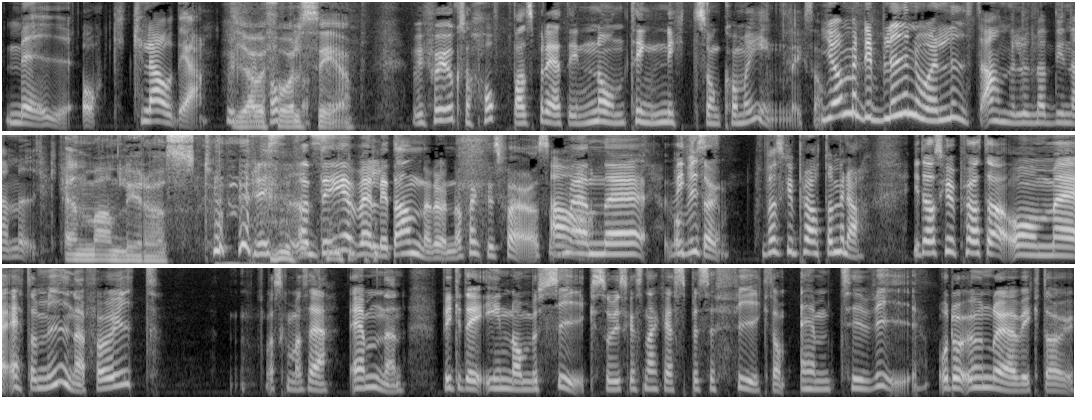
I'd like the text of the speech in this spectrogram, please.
mig och Claudia. Ja, vi får väl se. Vi får ju också hoppas på det att det är någonting nytt som kommer in. Liksom. Ja men det blir nog en lite annorlunda dynamik. En manlig röst. Precis. Ja, det är väldigt annorlunda faktiskt för oss. Ja. Men eh, Viktor, Vad ska vi prata om idag? idag ska vi prata om eh, ett av mina favorit vad ska man säga, ämnen, vilket är inom musik. Så vi ska snacka specifikt om MTV. Och då undrar jag Viktor,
